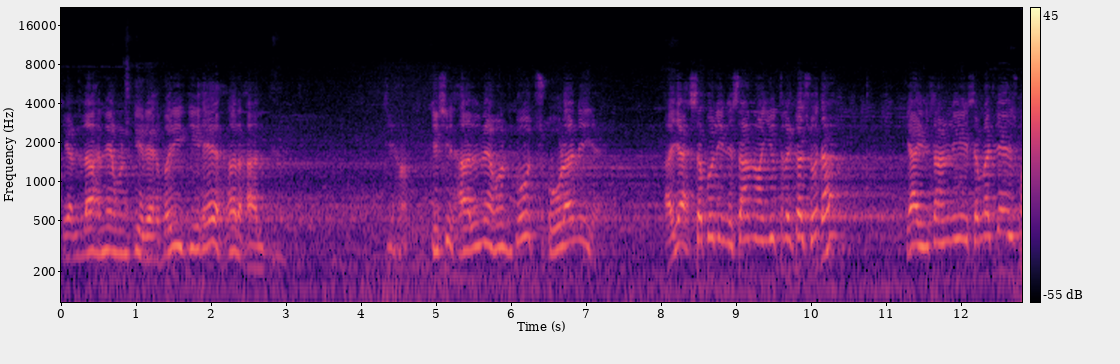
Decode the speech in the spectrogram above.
کہ اللہ نے ان کی رہبری کی ہے ہر حال میں۔ جی ہاں کسی حال میں ان کو چھوڑا نہیں ہے۔ اجہ سب السان یوتر کا سودا کیا انسان نے یہ سمجھ لے اس کو؟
